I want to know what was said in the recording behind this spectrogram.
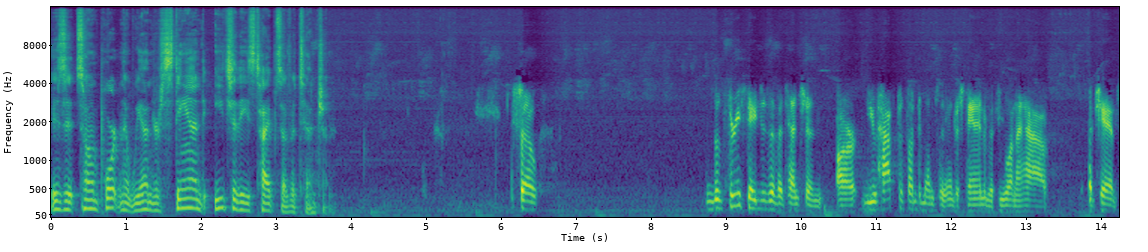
is it so important that we understand each of these types of attention? So, the three stages of attention are you have to fundamentally understand them if you want to have a chance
